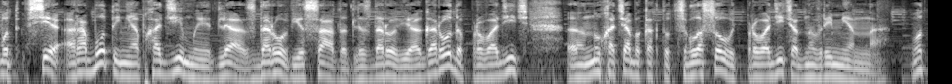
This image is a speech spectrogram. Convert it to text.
вот все работы, необходимые для здоровья сада, для здоровья огорода, проводить, э, ну, хотя бы как-то согласовывать, проводить одновременно. Вот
